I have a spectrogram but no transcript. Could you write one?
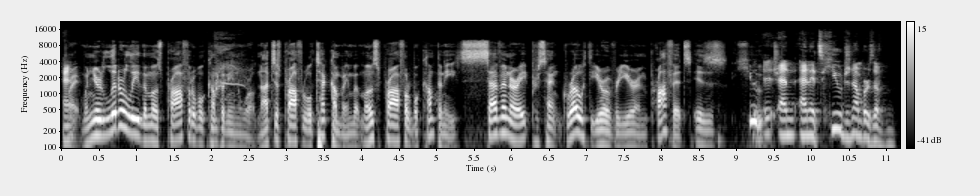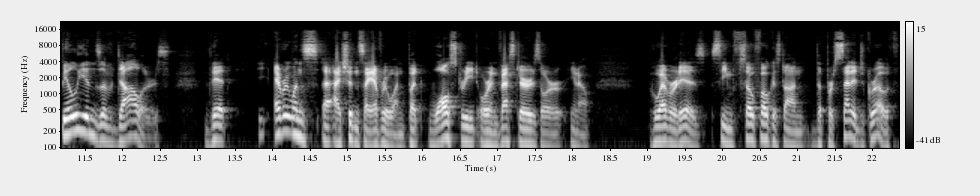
And right. When you're literally the most profitable company in the world, not just profitable tech company, but most profitable company, seven or eight percent growth year over year in profits is huge. And and it's huge numbers of billions of dollars that everyone's uh, I shouldn't say everyone, but Wall Street or investors or, you know, whoever it is seem so focused on the percentage growth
